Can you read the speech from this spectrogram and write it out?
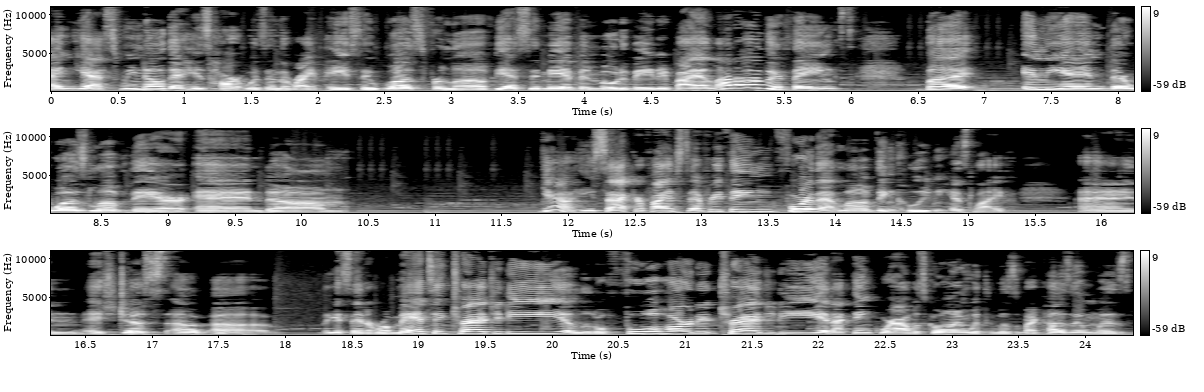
And yes, we know that his heart was in the right place. It was for love. Yes, it may have been motivated by a lot of other things, but in the end, there was love there. And, um, yeah, he sacrificed everything for that love, including his life. And it's just a, a like I said, a romantic tragedy, a little foolhardy tragedy. And I think where I was going with was my cousin was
